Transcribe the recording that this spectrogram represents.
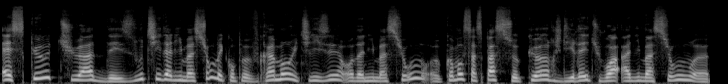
Est-ce que tu as des outils d'animation, mais qu'on peut vraiment utiliser en animation? Euh, Comment ça se passe ce cœur, je dirais, tu vois, animation euh,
